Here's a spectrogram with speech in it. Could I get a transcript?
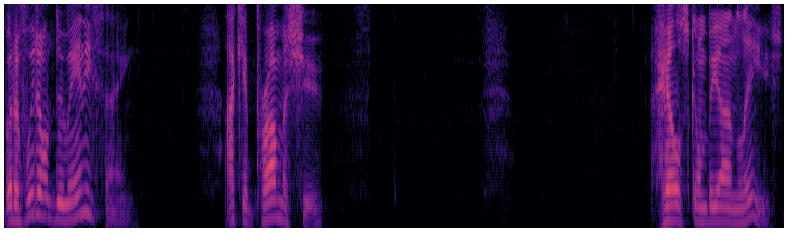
But if we don't do anything, I can promise you, hell's going to be unleashed.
